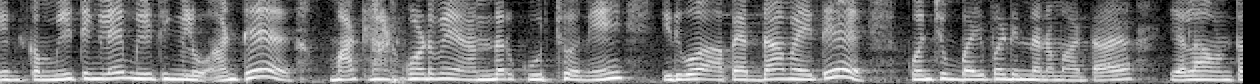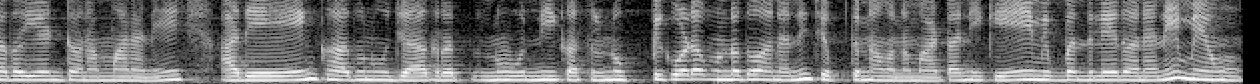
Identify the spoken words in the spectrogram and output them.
ఇంకా మీటింగ్లే మీటింగ్లు అంటే మాట్లాడుకోవడమే అందరు కూర్చొని ఇదిగో ఆ పెద్ద అయితే కొంచెం భయపడిందనమాట ఎలా ఉంటుందో ఏంటోనమ్మానని అదేం కాదు నువ్వు జాగ్రత్త నువ్వు నీకు అసలు నొప్పి కూడా ఉండదు అని చెప్తున్నాం అనమాట నీకేం ఇబ్బంది లేదు అని మేము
